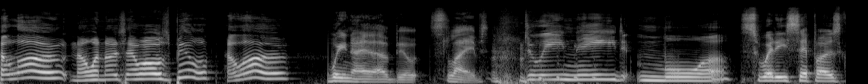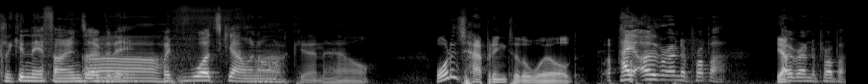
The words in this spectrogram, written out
Hello? No one knows how I was built. Hello? We know they were built slaves. Do we need more sweaty seppos clicking their phones over Ah, there? Like, what's going on? Fucking hell. What is happening to the world? Hey, over under proper. Yep. Over under proper.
